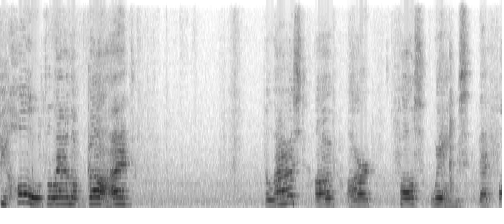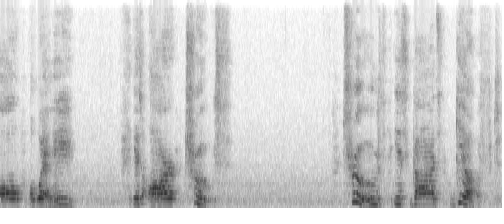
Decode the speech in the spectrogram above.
behold the Lamb of God, the last of our false wings that fall away is our truth. Truth is God's gift.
